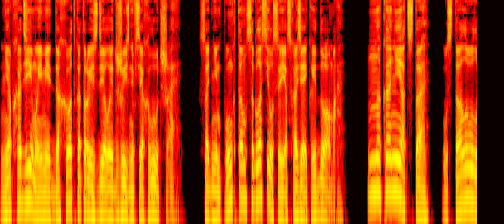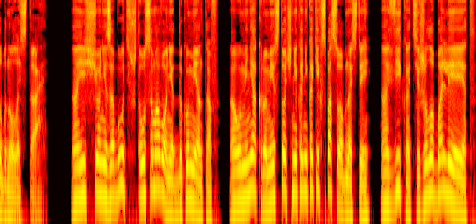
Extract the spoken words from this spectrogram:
Необходимо иметь доход, который сделает жизнь всех лучше». С одним пунктом согласился я с хозяйкой дома. «Наконец-то!» – устало улыбнулась та. «А еще не забудь, что у самого нет документов, а у меня, кроме источника, никаких способностей а Вика тяжело болеет».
